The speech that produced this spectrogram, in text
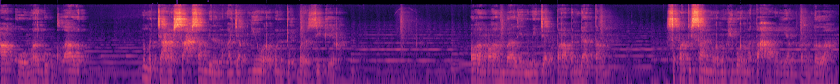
aku merguk laut memecah resah sambil mengajak Nyur untuk berzikir. Orang-orang Bali memijat para pendatang seperti sanur menghibur matahari yang tenggelam.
